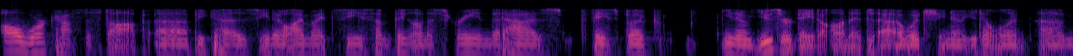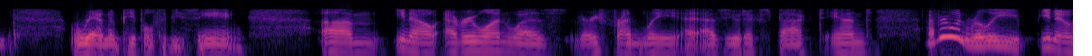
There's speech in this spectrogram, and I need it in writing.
all work has to stop uh, because you know I might see something on a screen that has Facebook you know user data on it, uh, which you know you don't want um, random people to be seeing. Um, you know, everyone was very friendly as you would expect, and everyone really you know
